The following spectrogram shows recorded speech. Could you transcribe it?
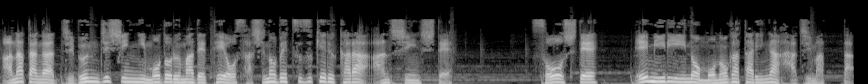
あなたが自分自身に戻るまで手を差し伸べ続けるから安心して。そうして、エミリーの物語が始まった。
